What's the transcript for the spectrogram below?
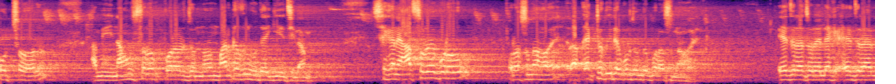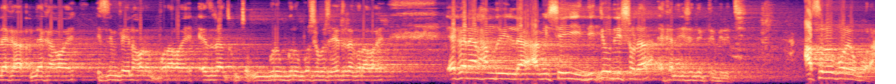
বছর আমি নাহুসরফ পড়ার জন্য মার্কাজুল হুদায় গিয়েছিলাম। সেখানে আসরের পরেও পড়াশোনা হয়, রাত একটা, দুইটা পর্যন্ত পড়াশোনা হয়। এজরা চলে লেখা, এজরা লেখা লেখা হয়, ইসিম ফেল হরফ পড়া হয়, এজরা গ্রুপ গ্রুপ বসে বসে এজরা করা হয়। এখানে আলহামদুলিল্লাহ আমি সেই দ্বিতীয় দৃশ্যটা এখানে এসে দেখতে পেরেছি। আসরের পরেও পড়া,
